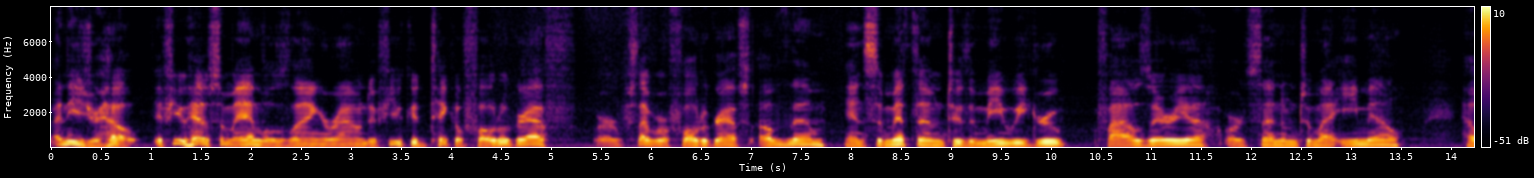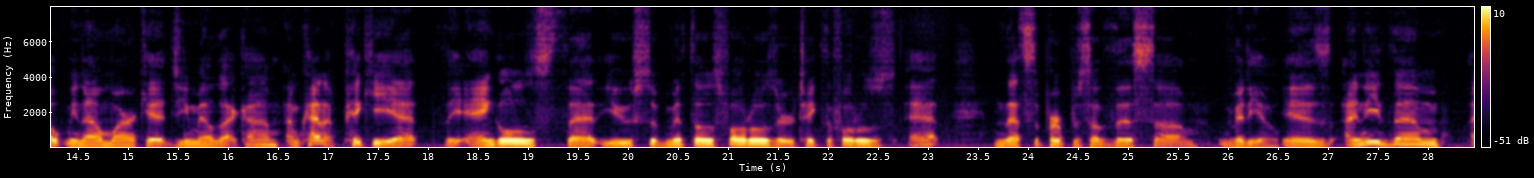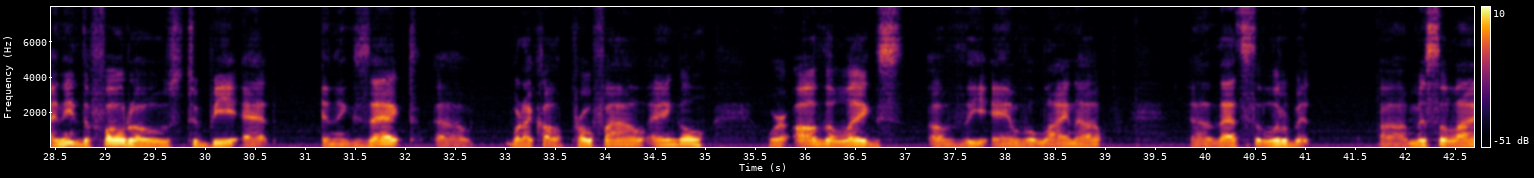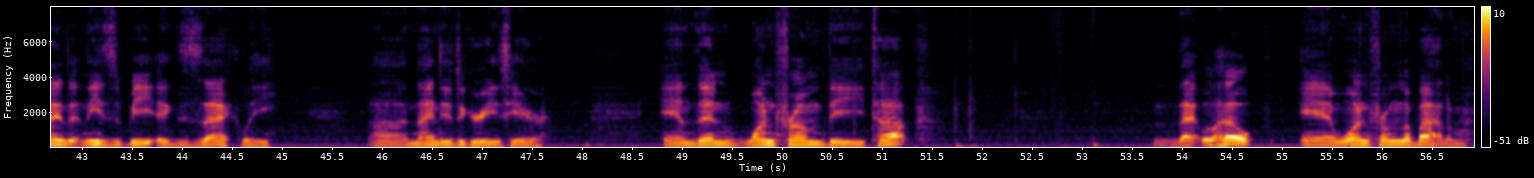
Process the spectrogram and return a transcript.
I need your help. If you have some anvils lying around, if you could take a photograph or several photographs of them and submit them to the MeWe group files area or send them to my email, help me now mark at gmail.com. I'm kind of picky at the angles that you submit those photos or take the photos at. And that's the purpose of this um, video is I need them, I need the photos to be at an exact, uh, what I call a profile angle where all the legs of the anvil line up. Uh, that's a little bit uh, misaligned. It needs to be exactly uh, 90 degrees here. And then one from the top. That will help. And one from the bottom.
